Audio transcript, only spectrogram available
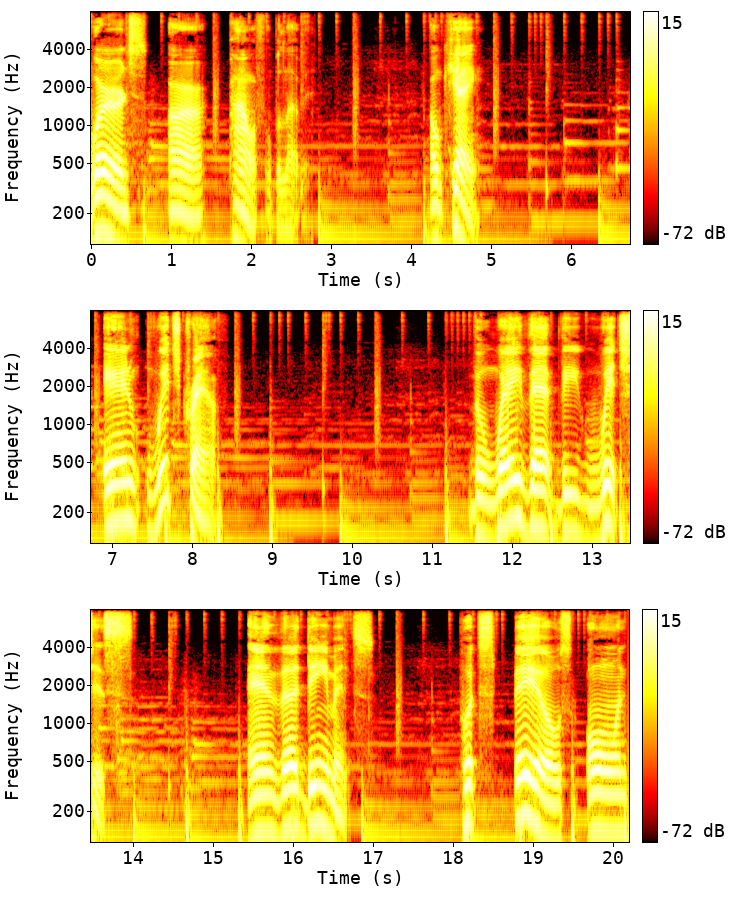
Words are powerful, beloved. Okay. In witchcraft, the way that the witches and the demons put spells on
